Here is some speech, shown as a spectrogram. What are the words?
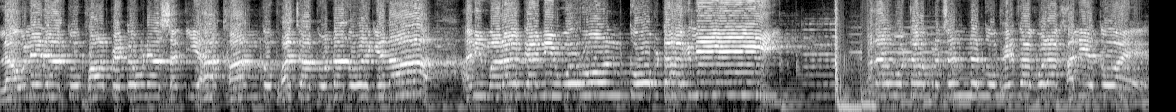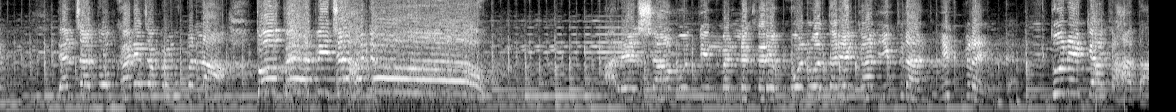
लावलेल्या तोफा पेटवण्यासाठी हा खान तोफाच्या तोंडाजवळ गेला आणि मराठ्यांनी वरून तोफेचा गोळा खाली येतोय. त्यांचा तोफ खाण्याचा प्रमुख बनला. तोफे पिछे हटो अरे शाबुद्दीन म्हणलं करे कोण होत रे काल इकडं इकडे तूने क्या कहा था?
